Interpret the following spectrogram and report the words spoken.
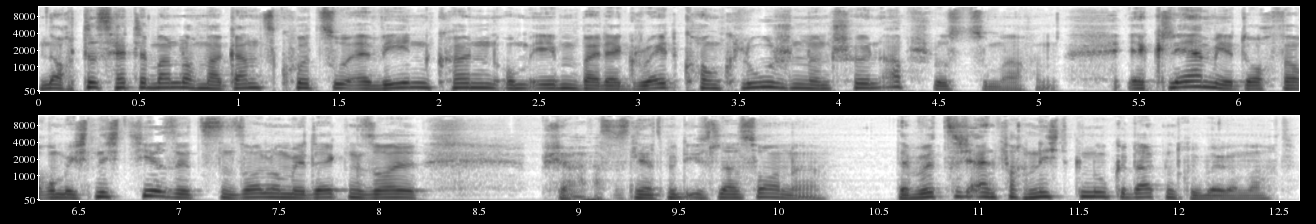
Und auch das hätte man noch mal ganz kurz so erwähnen können, um eben bei der Great Conclusion einen schönen Abschluss zu machen. Erklär mir doch, warum ich nicht hier sitzen soll und mir denken soll, ja, was ist denn jetzt mit Isla Sorna? Da wird sich einfach nicht genug Gedanken drüber gemacht.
